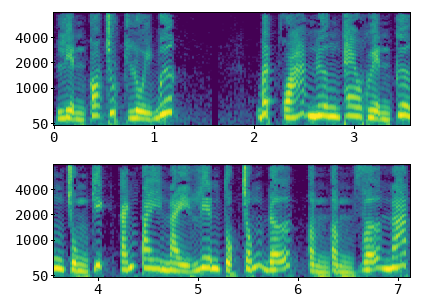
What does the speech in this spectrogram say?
liền có chút lùi bước. Bất quá nương theo huyền cương trùng kích cánh tay này liên tục chống đỡ, ẩm ẩm vỡ nát.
